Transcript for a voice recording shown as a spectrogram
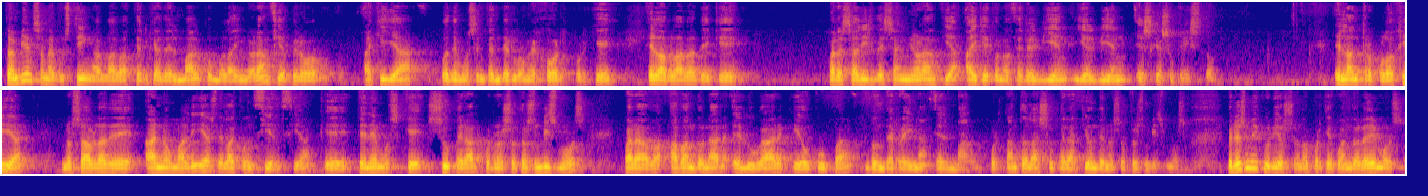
También San Agustín hablaba acerca del mal como la ignorancia, pero aquí ya podemos entenderlo mejor porque él hablaba de que para salir de esa ignorancia hay que conocer el bien y el bien es Jesucristo. En la antropología nos habla de anomalías de la conciencia que tenemos que superar por nosotros mismos para abandonar el lugar que ocupa donde reina el mal. Por tanto, la superación de nosotros mismos. Pero es muy curioso, ¿no? Porque cuando leemos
